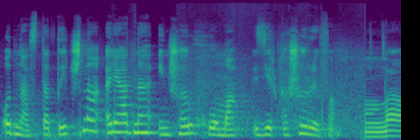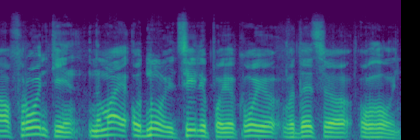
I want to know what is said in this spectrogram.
Одна статична, рядна, інша рухома зірка шерифа. На фронті немає одної цілі, по якої ведеться огонь.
